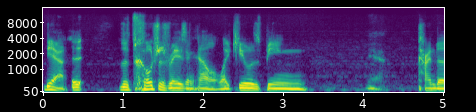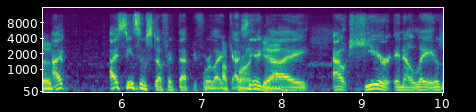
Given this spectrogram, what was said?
yeah, it, the coach was raising hell. Like he was being Yeah. kind of I- I've seen some stuff like that before. Like Up I've seen a yeah. guy out here in LA. It was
